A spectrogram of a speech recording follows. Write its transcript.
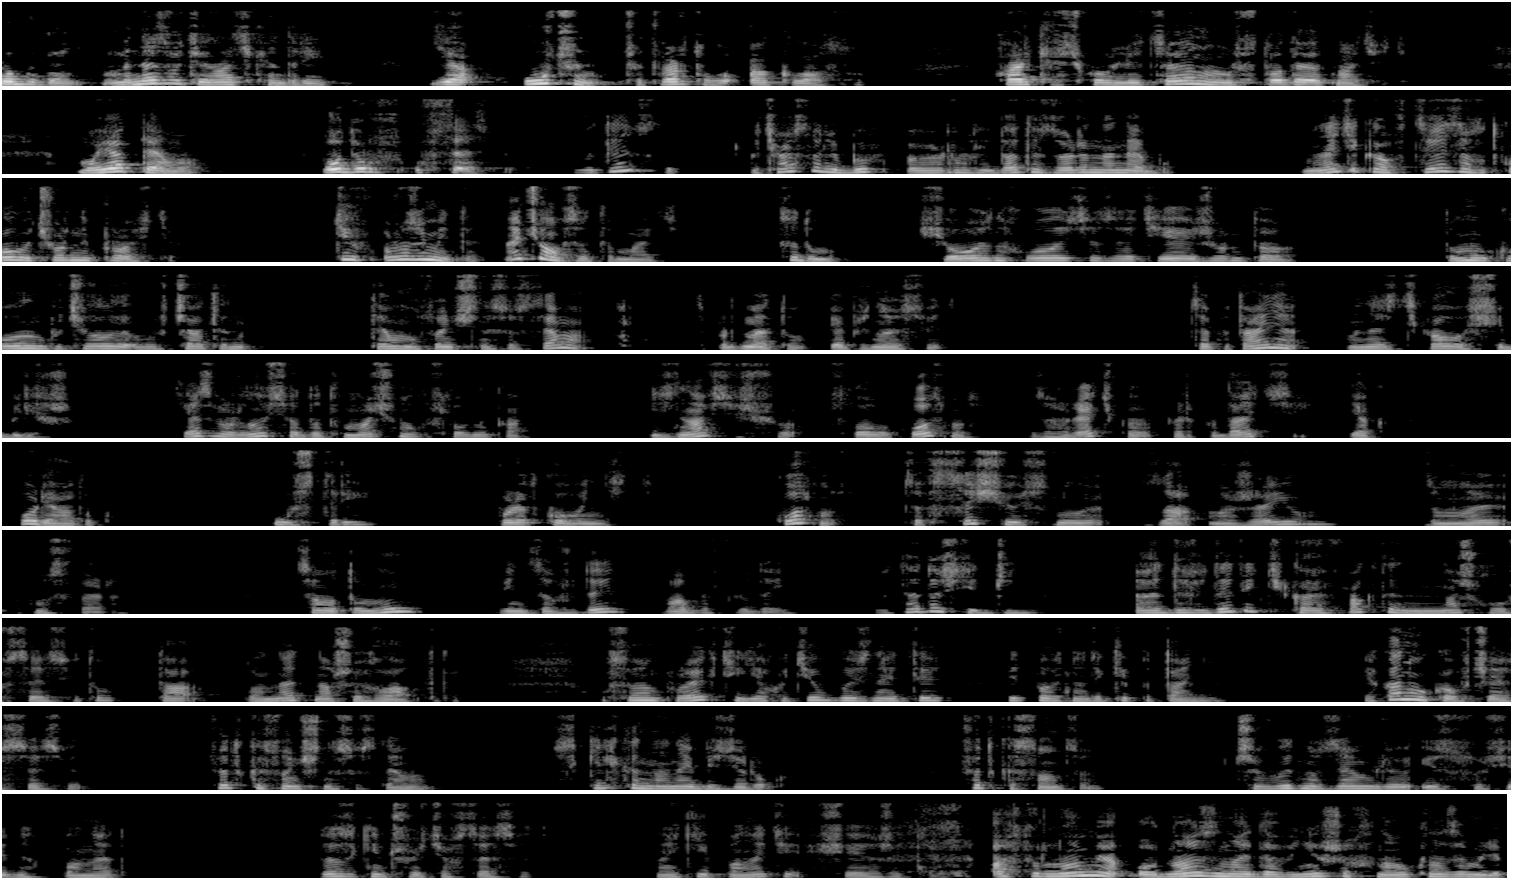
Добрий день, мене звуть Янацький Андрій. Я учень 4 А класу Харківського ліцею номер 119. Моя тема подорож у Всесвіт. В дитинстві я часто любив е, розглядати зоряне небо. Мене цікав цей загадковий чорний простір. Хотів розуміти, на чому все тримається. Все думав, що знаходиться за тією чорнотою. Тому, коли ми почали вивчати тему сонячна система з предмету Я пізнаю світ, це питання мене зацікавило ще більше. Я звернувся до тлумачного словника і дізнався, що слово космос з грецькою перекладається як порядок, устрій, порядкованість. Космос це все, що існує за межею земної атмосфери. Саме тому він завжди вабив людей. Мета дослідження Е, дослідити цікаві факти нашого Всесвіту та планет нашої галактики. У своєму проєкті я хотів би знайти відповідь на такі питання. Яка наука вчає Всесвіт? Що таке сонячна система? Скільки на небі зірок? Що таке Сонце? Чи видно Землю із сусідних планет? Де закінчується Всесвіт? На якій планеті ще є життя? Астрономія одна з найдавніших наук на Землі.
